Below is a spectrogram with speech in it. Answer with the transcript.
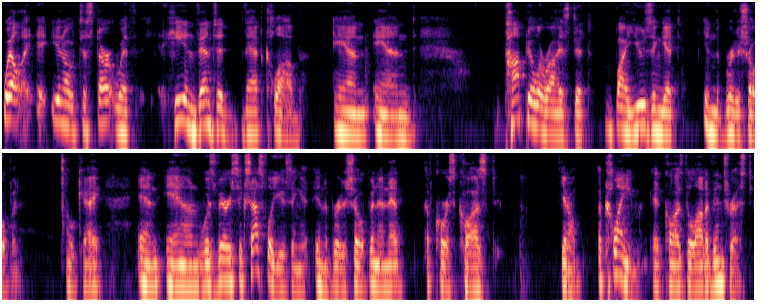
Well, you know, to start with, he invented that club and and popularized it by using it in the British Open. Okay, and and was very successful using it in the British Open, and that of course caused you know acclaim. It caused a lot of interest.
